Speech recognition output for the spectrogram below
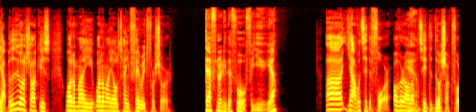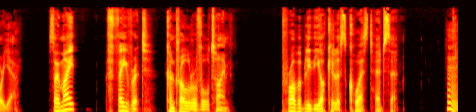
yeah, but the DualShock is one of my one of my all-time favorite for sure. Definitely the four for you, yeah? Uh yeah, I would say the four. Overall, I would say the DualShock 4, yeah. So my favorite controller of all time, probably the Oculus Quest headset. Hmm.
